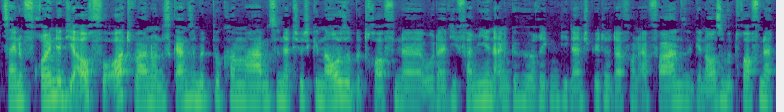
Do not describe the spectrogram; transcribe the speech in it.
seine Freunde, die auch vor Ort waren und das Ganze mitbekommen haben, sind natürlich genauso Betroffene oder die Familienangehörigen, die dann später davon erfahren, sind genauso Betroffene.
